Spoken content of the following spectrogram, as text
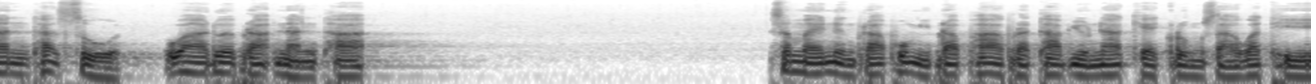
นันทสูตร ว่าด้วยพระนันทะ สมัยหนึ่งพระผู้มีพระภาคประทับอยู่ณเขตกรุงสาวัตถี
